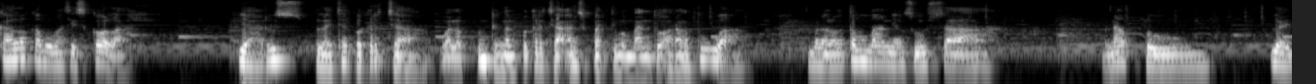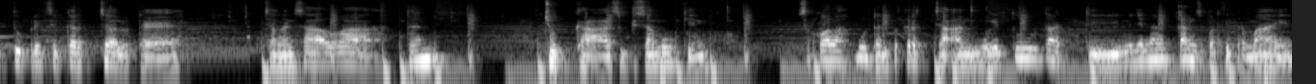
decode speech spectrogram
Kalau kamu masih sekolah, ya harus belajar bekerja, walaupun dengan pekerjaan seperti membantu orang tua, menolong teman yang susah, menabung. Lah itu prinsip kerja loh deh. Jangan salah dan juga sebisa mungkin sekolahmu dan pekerjaanmu itu tadi menyenangkan seperti bermain.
